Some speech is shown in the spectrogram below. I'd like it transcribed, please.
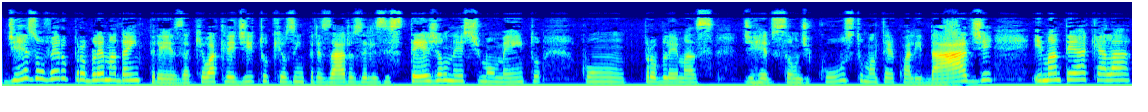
de resolver o problema da empresa, que eu acredito que os empresários eles estejam neste momento com problemas de redução de custo, manter qualidade e manter aquela,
